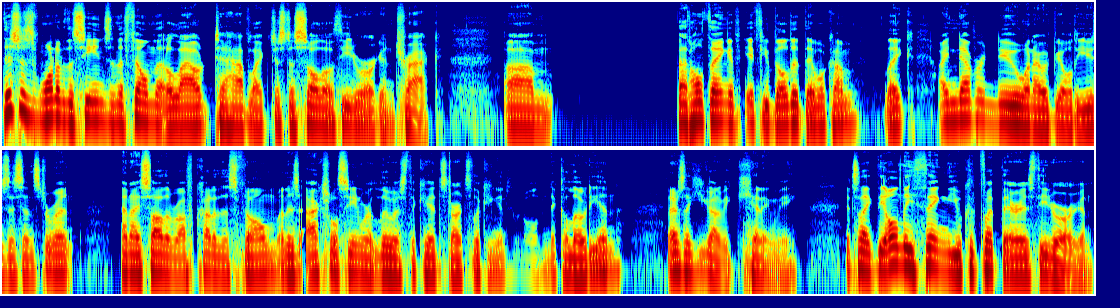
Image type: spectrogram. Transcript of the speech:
this is one of the scenes in the film that allowed to have like just a solo theater organ track. Um that whole thing if if you build it they will come. Like I never knew when I would be able to use this instrument and I saw the rough cut of this film and there's an actual scene where Lewis the kid starts looking into an old Nickelodeon. And I was like you got to be kidding me. It's like the only thing you could put there is theater organ.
